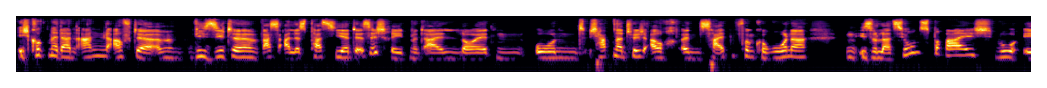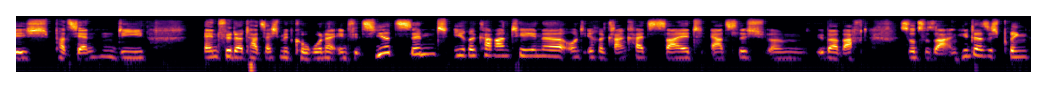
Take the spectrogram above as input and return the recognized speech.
ich gucke mir dann an auf der ähm, Visite, was alles passiert ist. Ich rede mit allen Leuten und ich habe natürlich auch in Zeiten von Corona einen Isolationsbereich, wo ich Patienten, die entweder tatsächlich mit Corona infiziert sind, ihre Quarantäne und ihre Krankheitszeit ärztlich ähm, überwacht sozusagen hinter sich bringen,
